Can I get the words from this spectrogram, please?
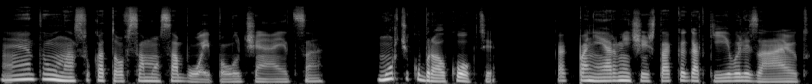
«Это у нас у котов само собой получается». Мурчик убрал когти. «Как понервничаешь, так коготки и вылезают».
